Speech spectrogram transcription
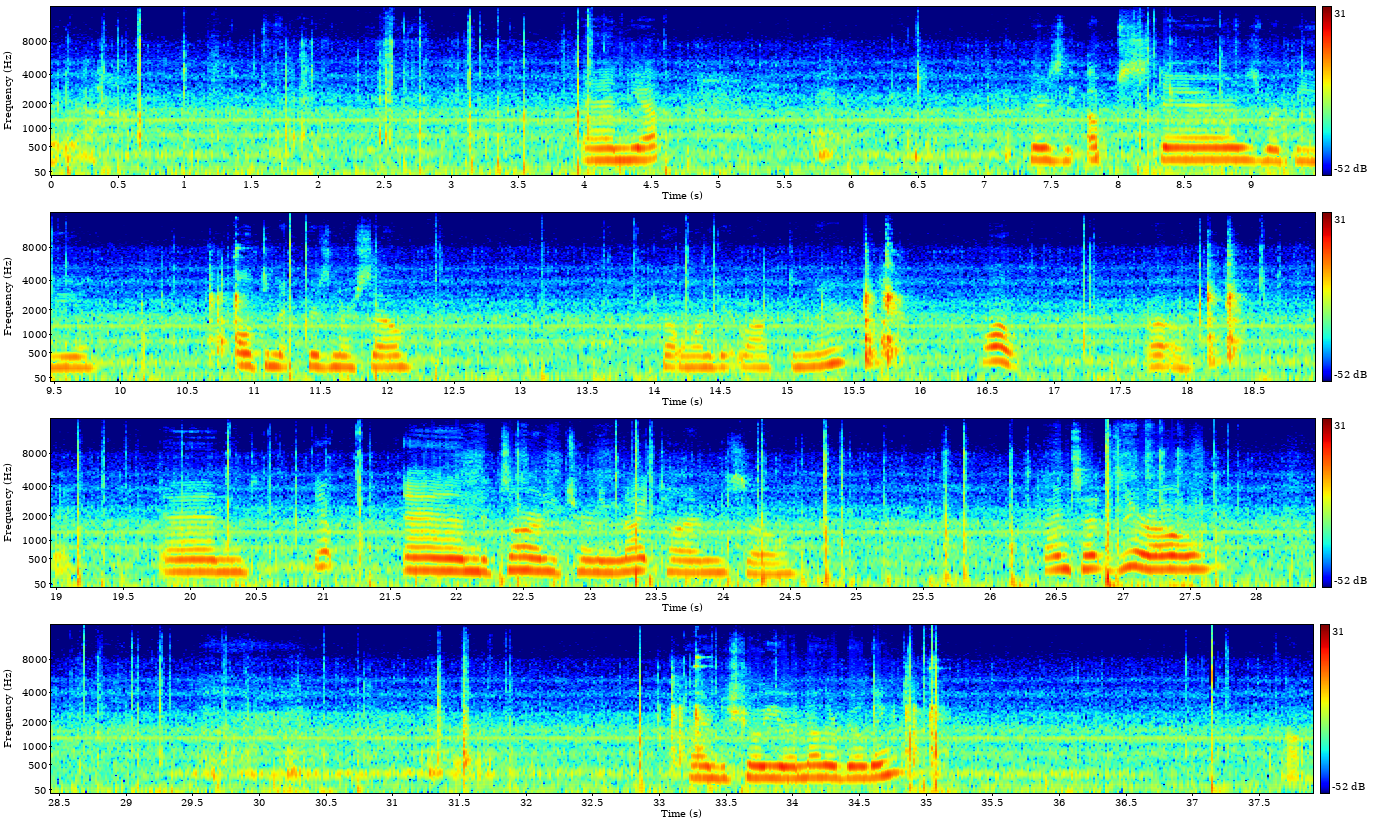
And yep. Here's the upstairs with the ultimate prisoner cell. Don't want to get locked in there. Whoa. Uh oh. And yep. And it's already turning nighttime, so time set zero. Time to show you another building. Ah.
